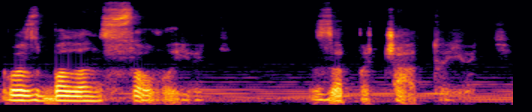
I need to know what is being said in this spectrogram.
розбалансовують, запечатують.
